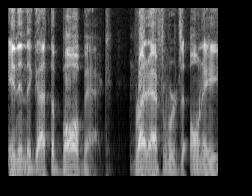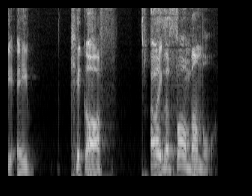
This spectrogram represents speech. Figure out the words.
and then they got the ball back right afterwards on a a kickoff. Oh, like, the fumble.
